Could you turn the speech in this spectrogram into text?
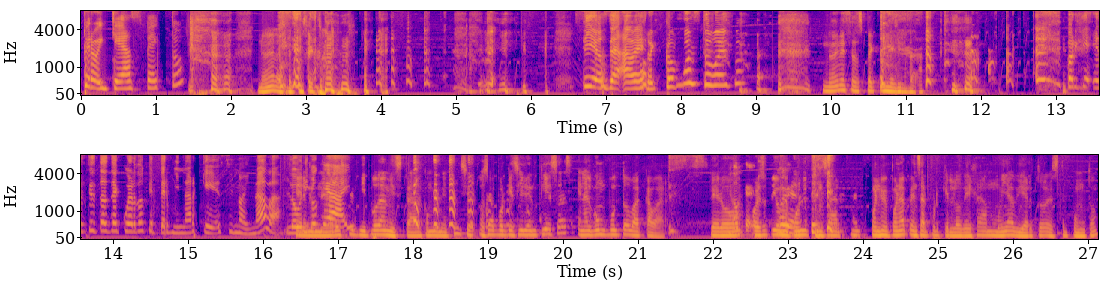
pero ¿en qué aspecto? No en el aspecto sexual. Sí, o sea, a ver, ¿cómo estuvo eso? no en ese aspecto, Melissa. Porque es que estás de acuerdo que terminar qué es si no hay nada. Lo único que Terminar hay. este tipo de amistad con beneficio. O sea, porque si lo empiezas, en algún punto va a acabar. Pero por eso te digo, me bien. pone a pensar, me pone, me pone a pensar porque lo deja muy abierto este punto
